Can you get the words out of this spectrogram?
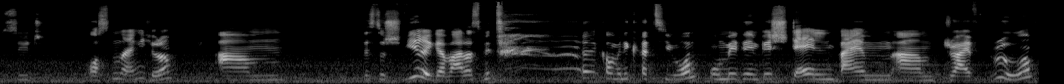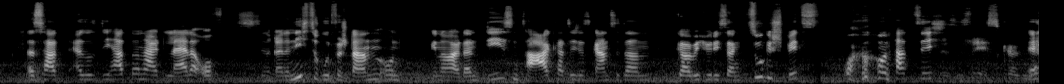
Südosten eigentlich, oder? Ähm, desto schwieriger war das mit Kommunikation und mit dem Bestellen beim ähm, Drive-Thru. Das hat, also die hat dann halt leider oft den Renner nicht so gut verstanden und genau halt an diesem Tag hat sich das Ganze dann, glaube ich, würde ich sagen, zugespitzt und hat sich. Es ist eskaliert.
